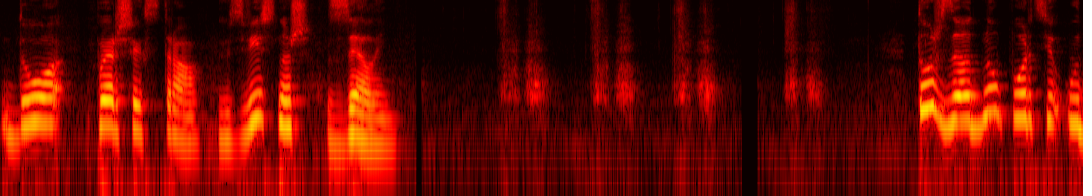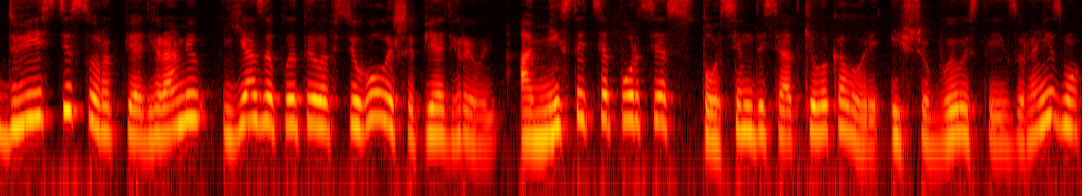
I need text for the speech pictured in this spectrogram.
до перших страв? Звісно ж, зелень. Тож за одну порцію у 245 грамів я заплатила всього лише 5 гривень. А міститься порція 170 кілокалорій. І щоб вивести їх з організму,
